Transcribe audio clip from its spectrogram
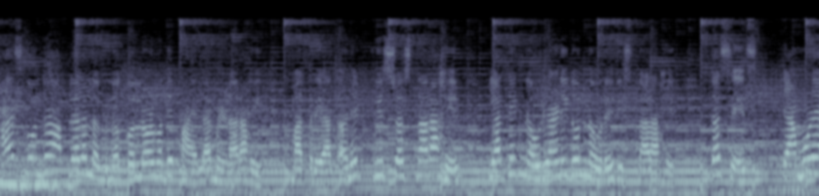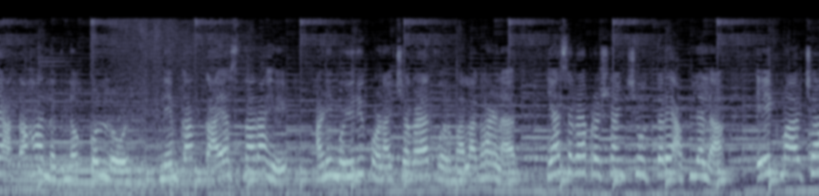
हाच गोंधळ आपल्याला लग्न कल्लोळमध्ये पाहायला मिळणार आहे. मात्र यात अनेक ट्विस्ट असणार आहेत. यात एक नवरी आणि दोन नवरे दिसणार आहेत. तसेच त्यामुळे आता हा लग्न कल्लोळ नेमका काय असणार आहे आणि मयुरी कोणाच्या गळ्यात वरमाला घालणार? या सगळ्या प्रश्नांची उत्तरे आपल्याला एक मार्चच्या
